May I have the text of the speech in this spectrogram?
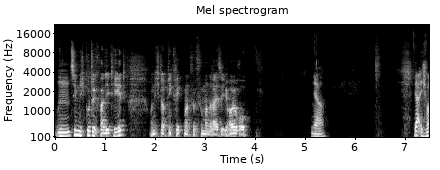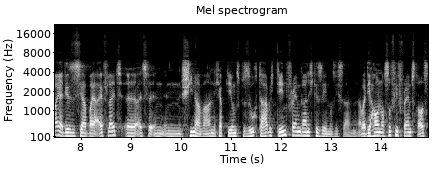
mhm. ziemlich gute Qualität. Und ich glaube, den kriegt man für 35 Euro. Ja. Ja, ich war ja dieses Jahr bei iFlight, äh, als wir in, in China waren. Ich habe die Jungs besucht, da habe ich den Frame gar nicht gesehen, muss ich sagen. Aber die hauen auch so viel Frames raus.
